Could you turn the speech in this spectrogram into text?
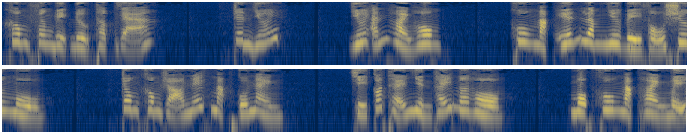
Không phân biệt được thật giả. Trên dưới. Dưới ánh hoàng hôn. Khuôn mặt Yến Lâm như bị phủ sương mù. Trông không rõ nét mặt của nàng. Chỉ có thể nhìn thấy mơ hồ. Một khuôn mặt hoàn mỹ.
